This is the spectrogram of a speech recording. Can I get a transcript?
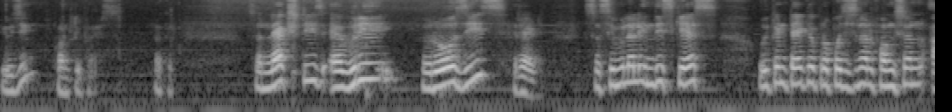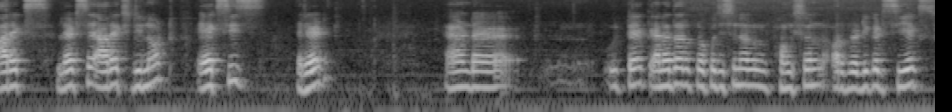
using quantifiers. Okay. So next is every rose is red. So similarly in this case we can take a propositional function rx. Let's say rx denote x is red. And uh, we take another propositional function or predicate cx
